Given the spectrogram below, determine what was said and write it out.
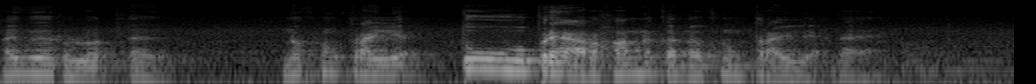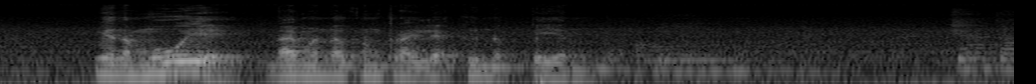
ហើយវារលត់ទៅ នៅក្នុងត្រៃលក្ខតួព្រះអរហន្តហ្នឹងក៏នៅក្នុងត្រៃលក្ខដែរមានតែមួយឯងដែលមិននៅក្នុងត្រៃលក្ខគឺនិព្វានចឹងតើ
